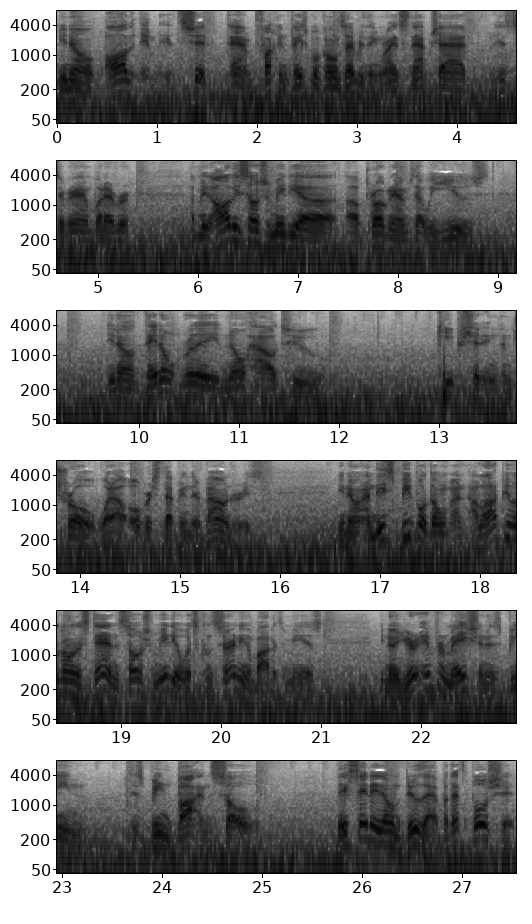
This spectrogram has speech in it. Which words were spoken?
you know, all it, shit. Damn, fucking Facebook owns everything, right? Snapchat, Instagram, whatever. I mean, all these social media uh, programs that we use, you know, they don't really know how to keep shit in control without overstepping their boundaries. You know, and these people don't. A lot of people don't understand social media. What's concerning about it to me is, you know, your information is being is being bought and sold. They say they don't do that, but that's bullshit.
